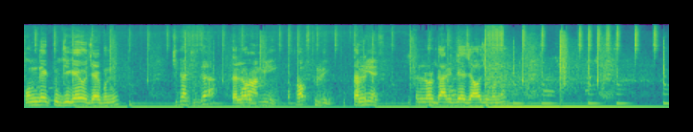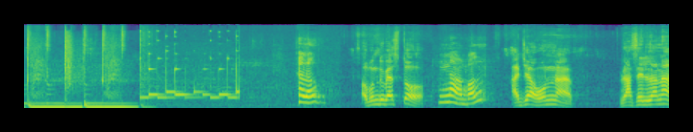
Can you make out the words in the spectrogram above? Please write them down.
ফোন দিয়ে একটু জিগাই ও যাইব নি? জিগা জিগা? তাহলে আমি। সব ফ্রি আমি তাহলে ওর গাড়ি দিয়ে যাওয়া যাবে না? হ্যালো বন্ধু ব্যস্ত? না বল। আচ্ছা ওর না রাসেল্লা না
